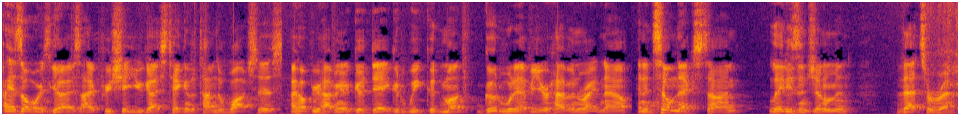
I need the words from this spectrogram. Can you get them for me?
As always, guys, I appreciate you guys taking the time to watch this. I hope you're having a good day, good week, good month, good whatever you're having right now. And until next time, ladies and gentlemen, that's a wrap.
